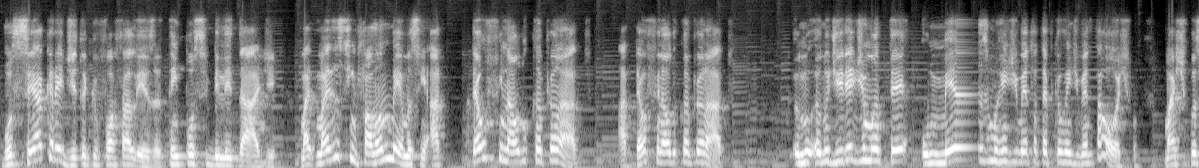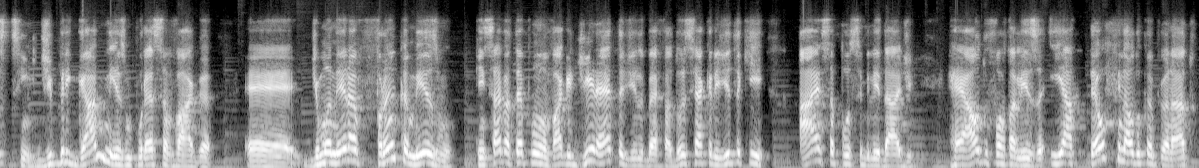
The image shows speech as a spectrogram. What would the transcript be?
você acredita que o Fortaleza tem possibilidade, mas, mas assim, falando mesmo assim, até o final do campeonato, até o final do campeonato, eu não, eu não, diria de manter o mesmo rendimento, até porque o rendimento tá ótimo, mas tipo assim, de brigar mesmo por essa vaga é, de maneira franca mesmo, quem sabe até por uma vaga direta de Libertadores, você acredita que há essa possibilidade real do Fortaleza e até o final do campeonato,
